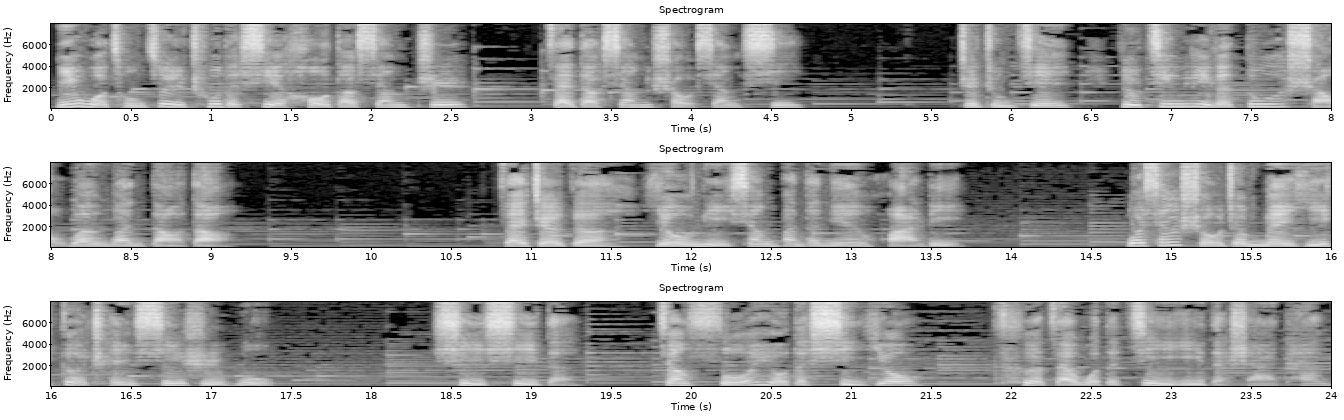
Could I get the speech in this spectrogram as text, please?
你我从最初的邂逅到相知，再到相守相惜，这中间又经历了多少弯弯道道？在这个有你相伴的年华里，我想守着每一个晨曦日暮，细细的将所有的喜忧刻在我的记忆的沙滩。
